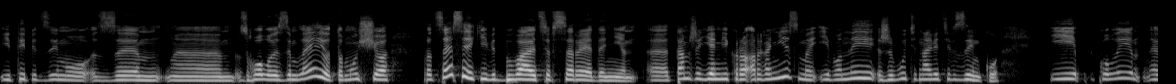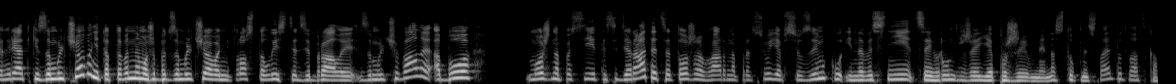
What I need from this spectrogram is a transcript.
йти під зиму з, е, з голою землею, тому що процеси, які відбуваються всередині, е, там же є мікроорганізми, і вони живуть навіть і взимку. І коли грядки замульчовані, тобто вони можуть бути замульчовані, просто листя зібрали, замульчували, або можна посіяти сідірати, це теж гарно працює всю зимку, і навесні цей ґрунт вже є поживний. Наступний слайд, будь ласка.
